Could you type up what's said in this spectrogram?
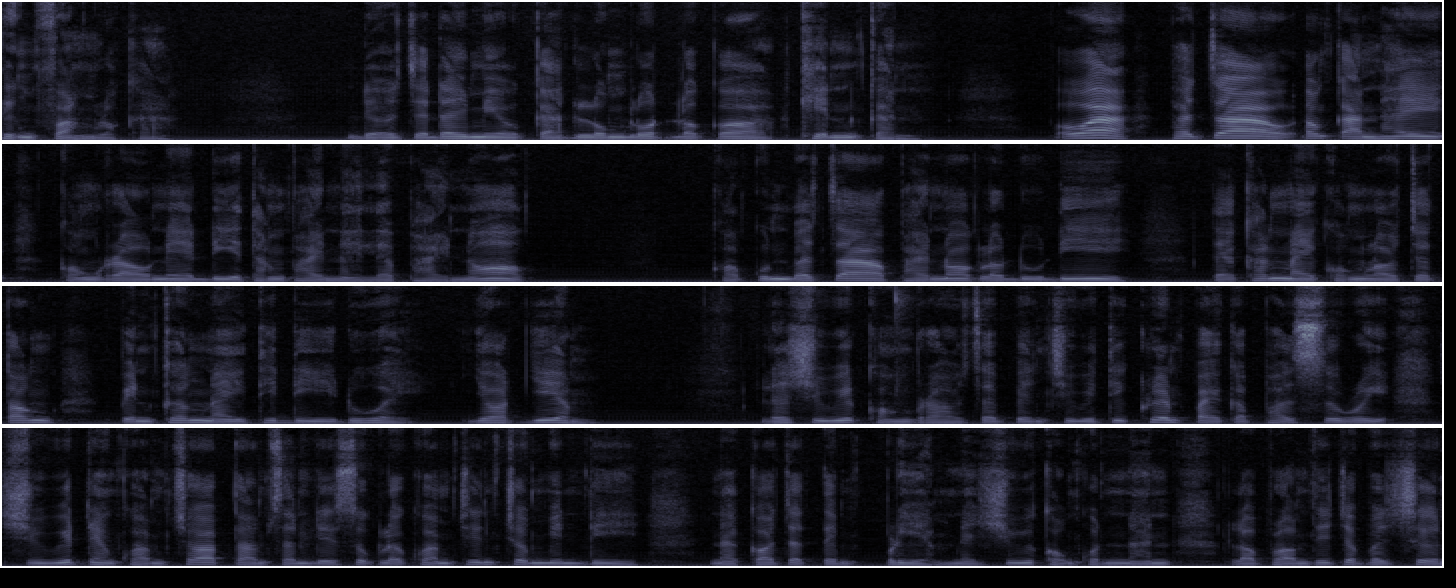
ถึงฝั่งหรอกค่ะ เดี๋ยวจะได้มีโอกาสลงรถแล้วก็เข็นกัน เพราะว่าพระเจ้าต้องการให้ของเราเนี่ยดีทั้งภายในและภายนอก ขอบคุณพระเจ้าภายนอกเราดูดี แต่ข้างในของเราจะต้องเป็นเครื่องในที่ดีด้วย ยอดเยี่ยม และชีวิตของเราจะเป็นชีวิตที่เคลื่อนไปกับพัสริ ชีวิตแห่งความชอบตามสันติสุขและความชื่นชมยินดีนะก็จะเต็มเปี่ยมในชีวิตของคนนั้น เราพร้อมที่จะเผชิญ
